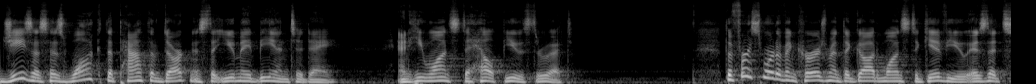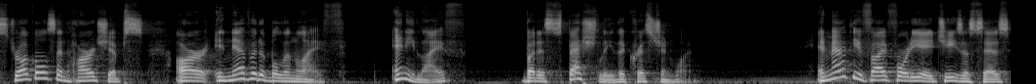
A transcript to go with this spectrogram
Jesus has walked the path of darkness that you may be in today, and he wants to help you through it. The first word of encouragement that God wants to give you is that struggles and hardships are inevitable in life, any life, but especially the Christian one. In Matthew 5:48 Jesus says,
